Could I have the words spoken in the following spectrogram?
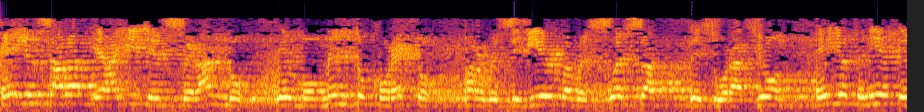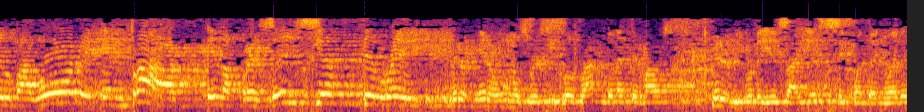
Ella estaba ahí esperando el momento correcto para recibir la respuesta de su oración. Ella tenía el valor de entrar en la presencia del rey. Pero mira unos versículos rápidamente, hermanos. Mira el libro de Isaías 59.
